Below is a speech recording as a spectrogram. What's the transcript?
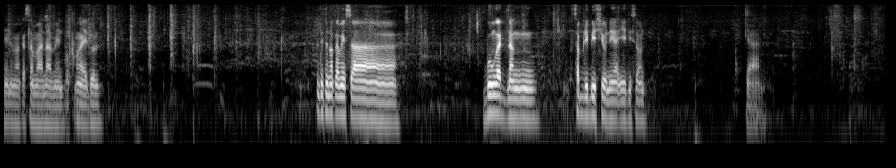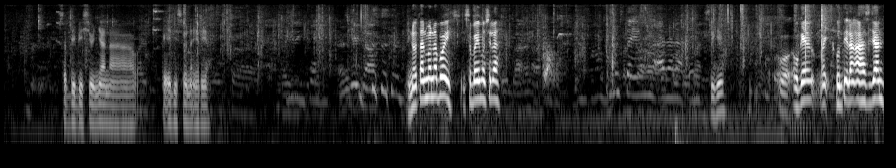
Yan mga kasama namin, mga idol. Dito na kami sa bungad ng subdivision ni Edison. Yan. Subdivision niya na kay Edison na area. Inutan mo na boy, isabay mo sila. Sige. Okay, may kunti lang ahas dyan.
